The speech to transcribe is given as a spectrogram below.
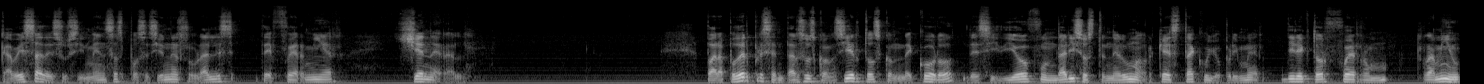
cabeza de sus inmensas posesiones rurales de Fermier General. Para poder presentar sus conciertos con decoro, decidió fundar y sostener una orquesta cuyo primer director fue Ramiu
